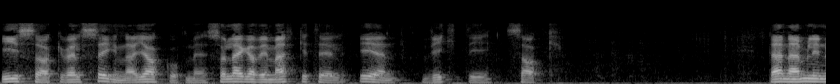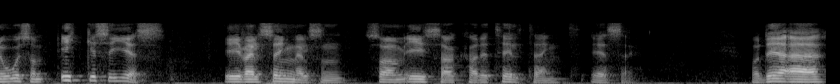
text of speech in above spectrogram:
Isak velsigner Jakob med, så legger vi merke til én viktig sak. Det er nemlig noe som ikke sies i velsignelsen som Isak hadde tiltenkt Esau. Og det er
